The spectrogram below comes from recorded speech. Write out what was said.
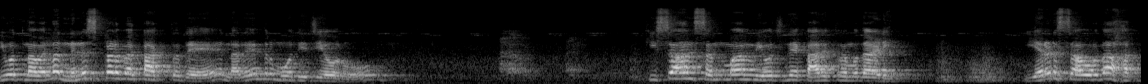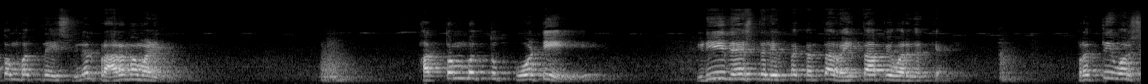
ಇವತ್ತು ನಾವೆಲ್ಲ ನೆನೆಸ್ಕೊಳ್ಬೇಕಾಗ್ತದೆ ನರೇಂದ್ರ ಮೋದಿಜಿಯವರು ಕಿಸಾನ್ ಸನ್ಮಾನ್ ಯೋಜನೆ ಕಾರ್ಯಕ್ರಮದ ಅಡಿ ಎರಡು ಸಾವಿರದ ಹತ್ತೊಂಬತ್ತನೇ ಇಸ್ವಿನಲ್ಲಿ ಪ್ರಾರಂಭ ಮಾಡಿದ್ರು. ಹತ್ತೊಂಬತ್ತು ಕೋಟಿ ಇಡೀ ದೇಶದಲ್ಲಿ ಇರ್ತಕ್ಕಂಥ ರೈತಾಪಿ ವರ್ಗಕ್ಕೆ ಪ್ರತಿ ವರ್ಷ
